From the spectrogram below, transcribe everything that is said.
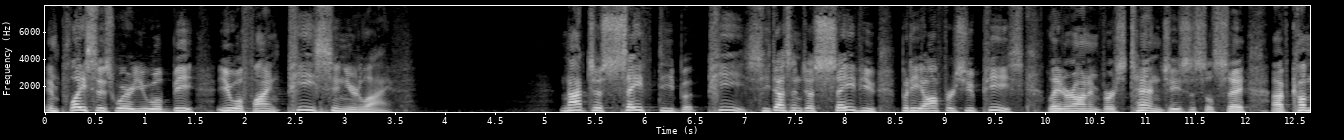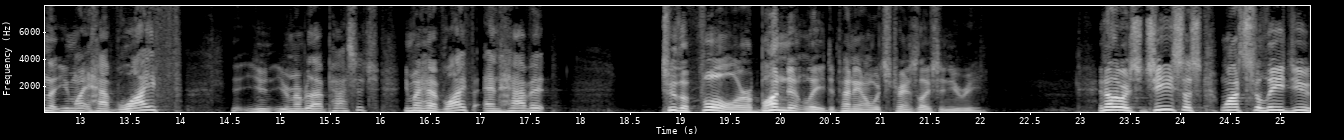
in places where you will be you will find peace in your life not just safety, but peace. He doesn't just save you, but He offers you peace. Later on in verse 10, Jesus will say, I've come that you might have life. You, you remember that passage? You might have life and have it to the full or abundantly, depending on which translation you read. In other words, Jesus wants to lead you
